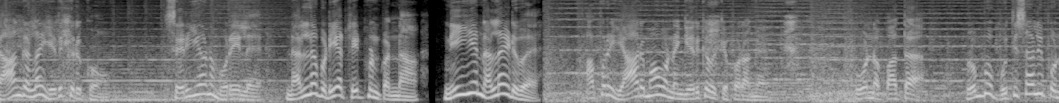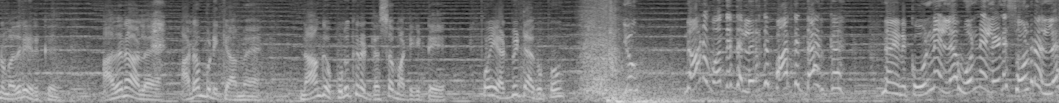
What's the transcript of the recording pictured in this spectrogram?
நாங்கெல்லாம் எதுக்கு இருக்கோம்? சரியான முறையில நல்லபடியா ட்ரீட்மெண்ட் பண்ணா நீயே நல்லாயிடுவ. அப்புறம் யாருமா உன்னை இங்க இருக்க வைக்க போறாங்க? உன்னை பார்த்தா ரொம்ப புத்திசாலி பொண்ணு மாதிரி இருக்கு. அதனால அடம் பிடிக்காம நாங்க கொடுக்கற ட்ரெஸ்ஸை மாட்டிக்கிட்டு போய் அட்மிட் ஆக போ. நானும் வந்ததுல இருந்து பார்த்துட்டு தான் இருக்கேன். நான் எனக்கு ஒண்ணு இல்ல ஒண்ணு இல்லைன்னு சொல்றேன்ல.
